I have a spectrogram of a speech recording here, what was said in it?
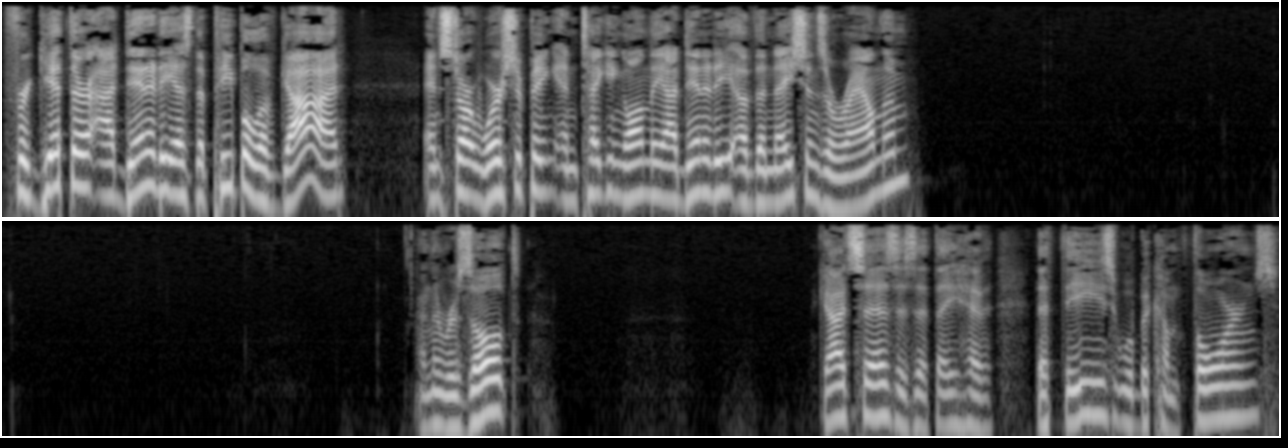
forget their identity as the people of God and start worshiping and taking on the identity of the nations around them. And the result God says is that they have that these will become thorns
